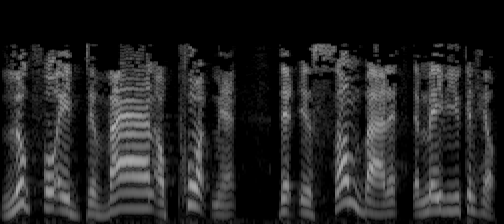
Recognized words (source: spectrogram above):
look for a divine appointment that is somebody that maybe you can help.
